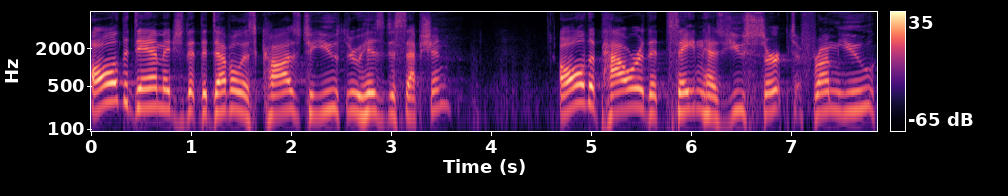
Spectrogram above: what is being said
All the damage that the devil has caused to you through his deception, all the power that Satan has usurped from you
